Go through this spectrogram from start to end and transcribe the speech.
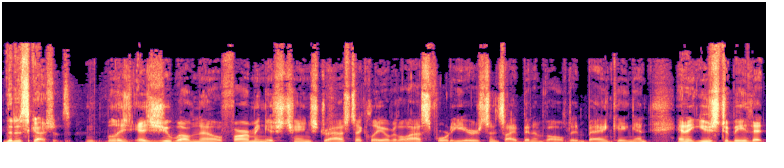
the discussions? Well, as you well know, farming has changed drastically over the last 40 years since I've been involved in banking, and, and it used to be that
